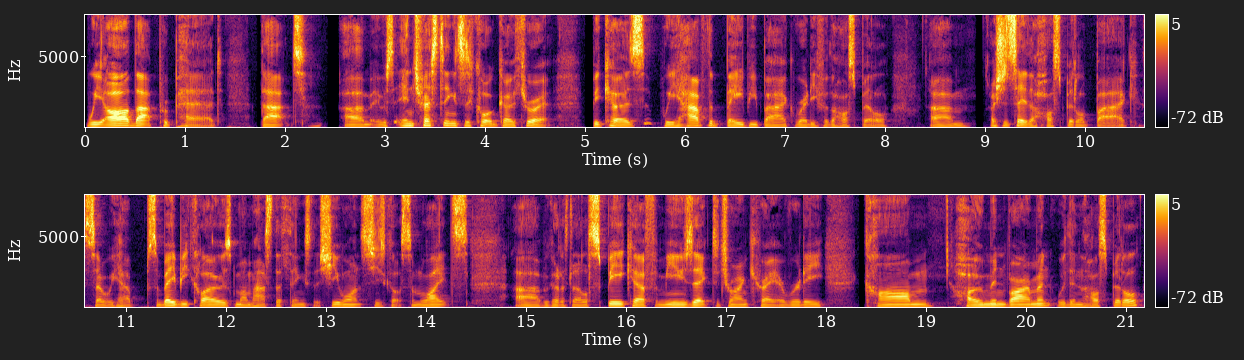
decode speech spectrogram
we are that prepared that um, it was interesting to go through it because we have the baby bag ready for the hospital um, I should say the hospital bag. So we have some baby clothes. Mum has the things that she wants. She's got some lights. Uh, we've got a little speaker for music to try and create a really calm home environment within the hospital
